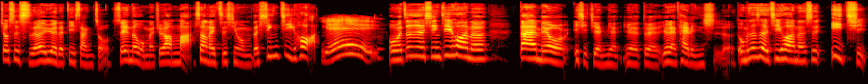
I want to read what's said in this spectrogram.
就是十二月的第三周，所以呢，我们就要马上来执行我们的新计划。耶！我们这次新计划呢，当然没有一起见面，因为对，有点太临时了。我们这次的计划呢，是一起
